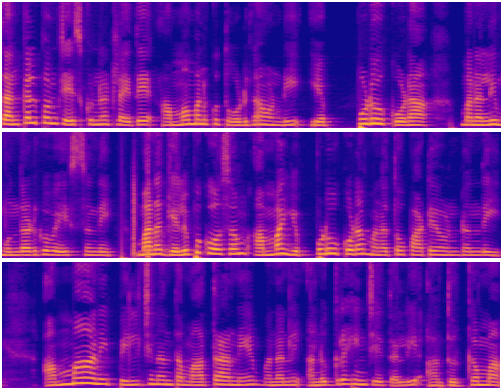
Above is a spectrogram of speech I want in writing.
సంకల్పం చేసుకున్నట్లయితే అమ్మ మనకు తోడుగా ఉండి ఎప్పుడూ కూడా మనల్ని ముందడుగు వేస్తుంది మన గెలుపు కోసం అమ్మ ఎప్పుడూ కూడా మనతో పాటే ఉంటుంది. అమ్మ అని పిలిచినంత మాత్రాన్నే మనల్ని అనుగ్రహించే తల్లి ఆ దుర్గమ్మ.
